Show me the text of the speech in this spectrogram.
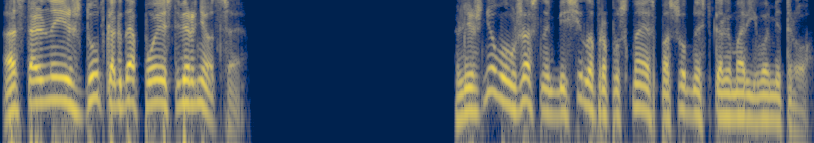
Остальные ждут, когда поезд вернется. Лежнева ужасно бесила пропускная способность кальмарьего метро.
